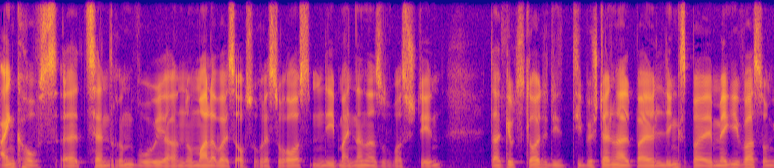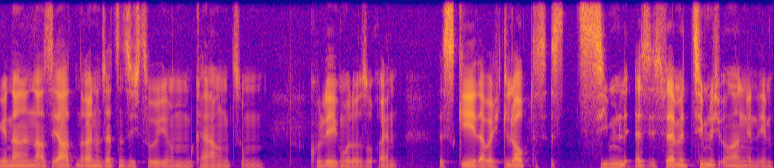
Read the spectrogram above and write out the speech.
Einkaufszentren, wo ja normalerweise auch so Restaurants nebeneinander sowas stehen, da gibt es Leute, die, die bestellen halt bei links bei Maggie was und gehen dann in Asiaten rein und setzen sich zu ihrem, keine Ahnung, zum Kollegen oder so rein. Das geht, aber ich glaube, das ist ziemlich, es wäre mir ziemlich unangenehm.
